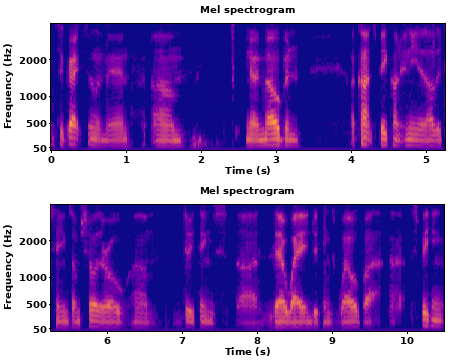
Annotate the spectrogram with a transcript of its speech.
it's a great feeling, man. Um, you know, Melbourne. I can't speak on any of the other teams. I'm sure they're all um, do things uh, their way and do things well. But uh, speaking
